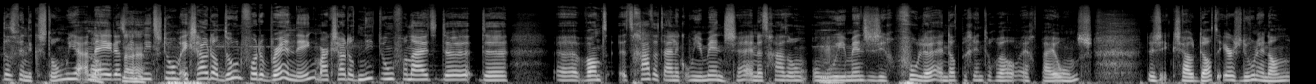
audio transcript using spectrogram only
dat vind ik stom. Ja, nee, oh, dat vind ik niet stom. Ik zou dat doen voor de branding, maar ik zou dat niet doen vanuit de. de uh, want het gaat uiteindelijk om je mensen en het gaat om, om hoe hmm. je mensen zich voelen. En dat begint toch wel echt bij ons. Dus ik zou dat eerst doen en dan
